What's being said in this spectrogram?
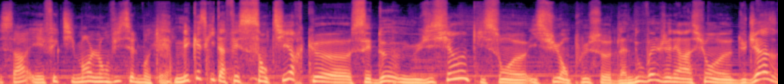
ça. Et effectivement, l'envie, c'est le moteur. Mais qu'est-ce qui t'a fait sentir que ces deux musiciens, qui sont euh, issus en plus euh, de la nouvelle génération euh, du jazz,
